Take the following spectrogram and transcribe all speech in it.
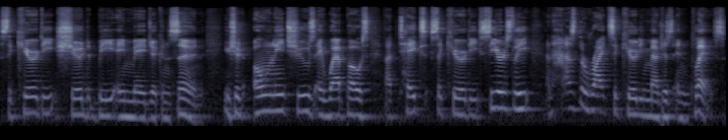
security should be a major concern. You should only choose a web host that takes security seriously and has the right security measures in place.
